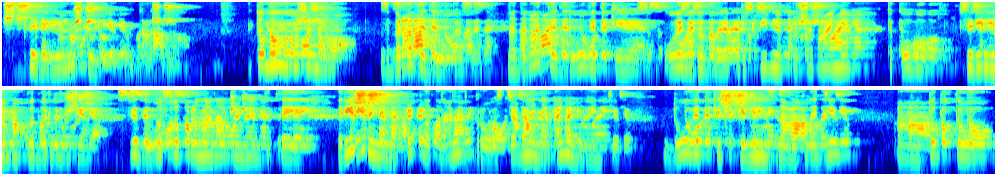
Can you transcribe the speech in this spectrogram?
цивільному шлюбі, як ми кажемо. Тому ми можемо збирати докази, надавати довідки з ОСББ про спільне проживання такого цивільного подружжя, свідоцтво про народження дітей, рішення, наприклад, навіть про стягнення аліментів, довідки шкільних закладів, а, тобто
